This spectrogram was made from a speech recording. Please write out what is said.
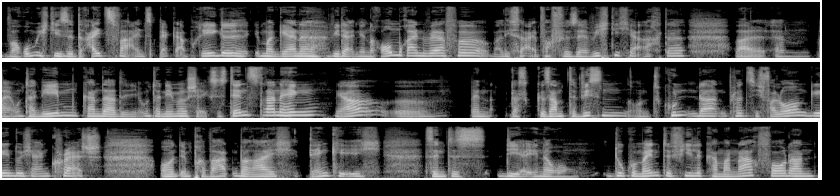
warum ich diese 3-2-1 Backup-Regel immer gerne wieder in den Raum reinwerfe, weil ich sie einfach für sehr wichtig erachte, weil ähm, bei Unternehmen kann da die unternehmerische Existenz dranhängen, ja, äh, wenn das gesamte Wissen und Kundendaten plötzlich verloren gehen durch einen Crash. Und im privaten Bereich, denke ich, sind es die Erinnerungen. Dokumente, viele kann man nachfordern,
